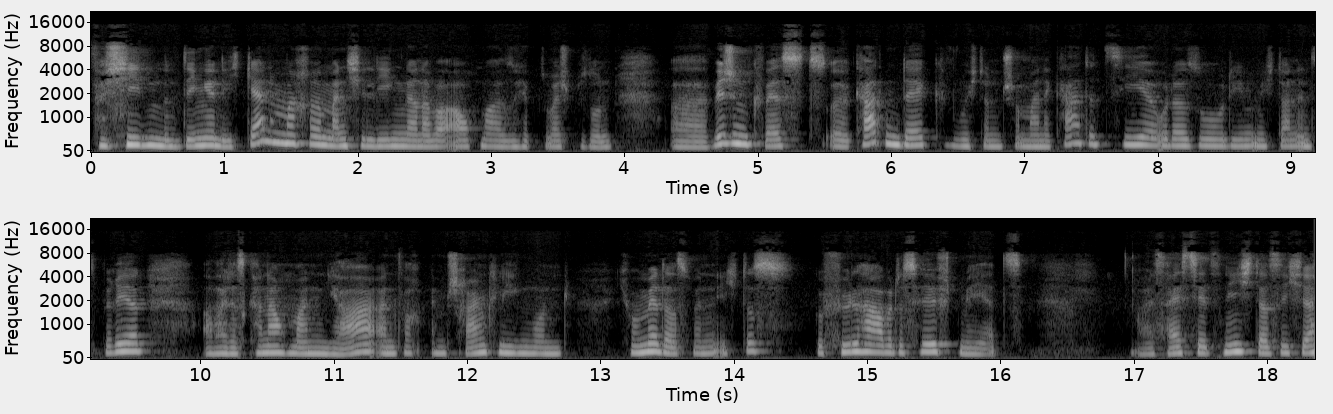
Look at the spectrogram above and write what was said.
verschiedene Dinge, die ich gerne mache. Manche liegen dann aber auch mal, also ich habe zum Beispiel so ein äh, Vision Quest äh, Kartendeck, wo ich dann schon meine Karte ziehe oder so, die mich dann inspiriert. Aber das kann auch mal ein Jahr einfach im Schrank liegen und ich hole mir das, wenn ich das Gefühl habe, das hilft mir jetzt. Aber das heißt jetzt nicht, dass ich ja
